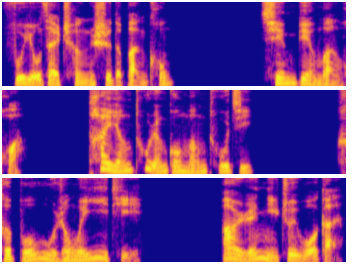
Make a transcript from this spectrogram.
浮游在城市的半空，千变万化。太阳突然光芒突击，和薄雾融为一体，二人你追我赶，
